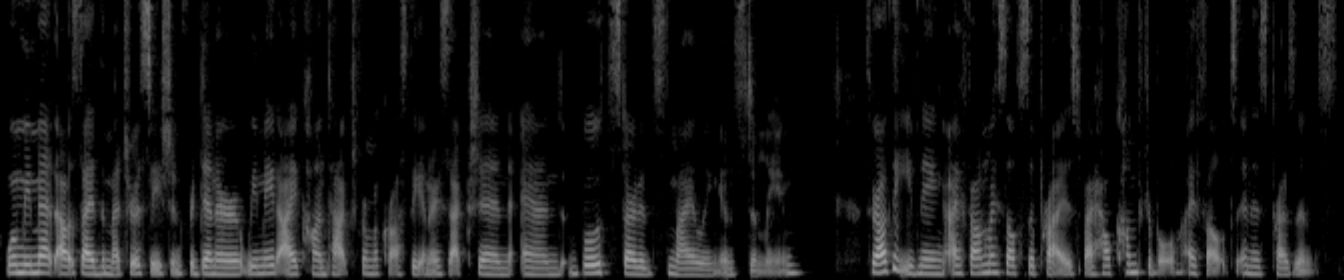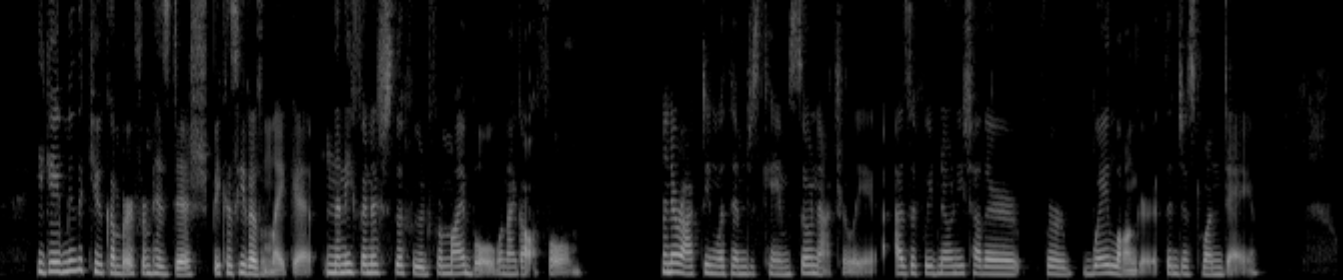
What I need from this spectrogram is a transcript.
When we met outside the metro station for dinner, we made eye contact from across the intersection and both started smiling instantly. Throughout the evening, I found myself surprised by how comfortable I felt in his presence. He gave me the cucumber from his dish because he doesn't like it, and then he finished the food from my bowl when I got full. Interacting with him just came so naturally, as if we'd known each other for way longer than just one day.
